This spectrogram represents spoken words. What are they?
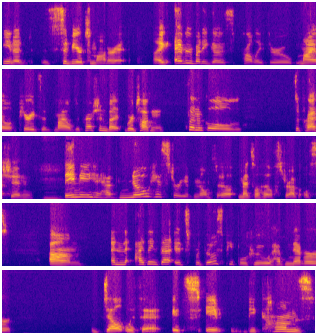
you know severe to moderate like everybody goes probably through mild periods of mild depression, but we're talking clinical depression. Mm. They may have no history of mental mental health struggles. Um, and I think that it's for those people who have never dealt with it, it's it becomes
